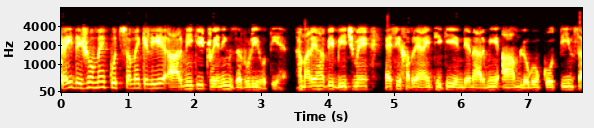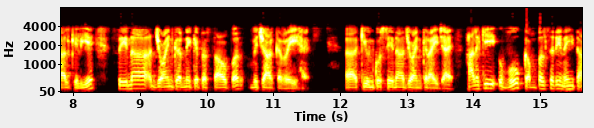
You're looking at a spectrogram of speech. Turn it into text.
कई देशों में कुछ समय के लिए आर्मी की ट्रेनिंग ज़रूरी होती है। हमारे यहाँ भी बीच में ऐसी खबरें आई थी कि इंडियन आर्मी आम लोगों को तीन साल के लिए सेना ज्वाइन करने के प्रस्ताव पर विचार कर रही है कि उनको सेना ज्वाइन कराई जाए। हालाँकि वो कंपलसरी नहीं था,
